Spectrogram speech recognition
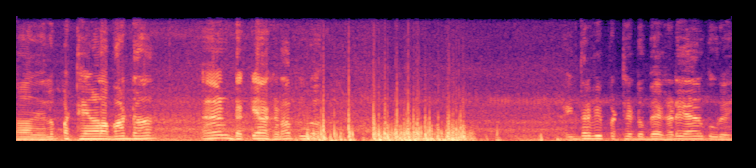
ਆ ਦੇਖ ਲਓ, ਪੱਠਿਆਂ ਵਾਲਾ ਵਾਢਾ ਐਨ ਡੱਕਿਆ ਖੜਾ ਪੂਰਾ। ਇੱਧਰ ਵੀ ਪੱਠੇ ਡੁੱਬੇ ਖੜੇ ਐਨ ਪੂਰੇ।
